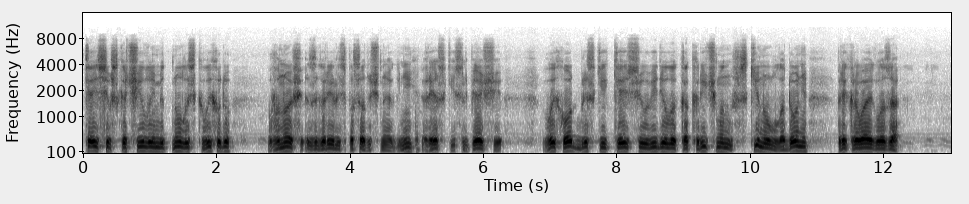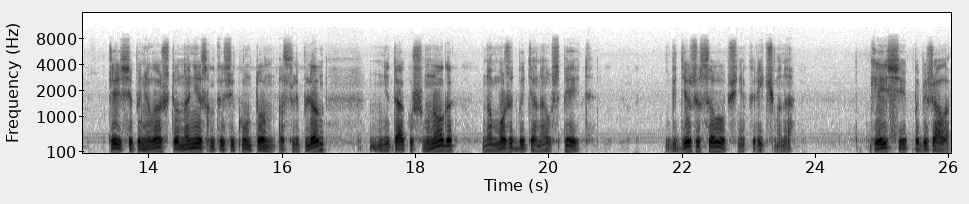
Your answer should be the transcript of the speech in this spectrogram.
Кейси вскочила и метнулась к выходу. Вновь загорелись посадочные огни, резкие, слепящие. В их отблеске Кейси увидела, как Ричман вскинул ладони, прикрывая глаза. Кейси поняла, что на несколько секунд он ослеплен, не так уж много, но, может быть, она успеет. Где же сообщник Ричмана? Кейси побежала.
